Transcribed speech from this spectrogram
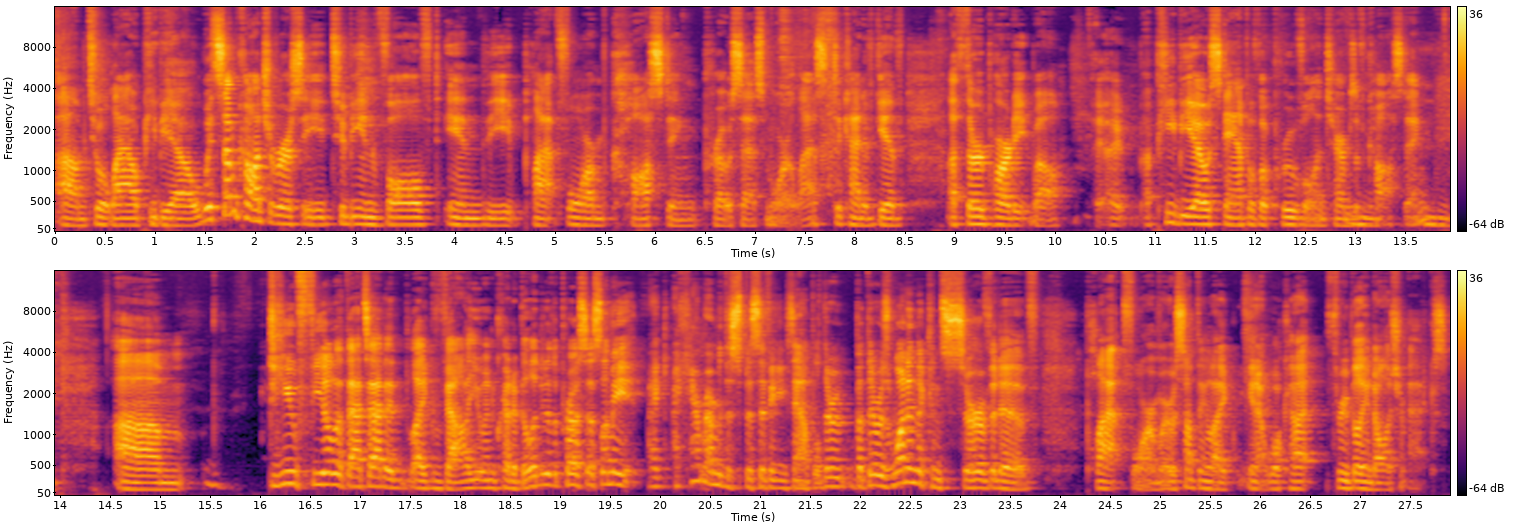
um, to allow PBO, with some controversy, to be involved in the platform costing process, more or less, to kind of give a third party, well, a, a PBO stamp of approval in terms of costing. Um, do you feel that that's added like value and credibility to the process? Let me, I, I can't remember the specific example there, but there was one in the conservative platform where it was something like, you know, we'll cut $3 billion from X.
